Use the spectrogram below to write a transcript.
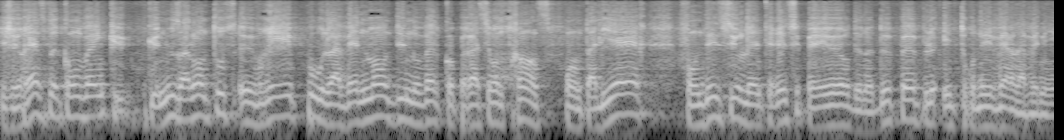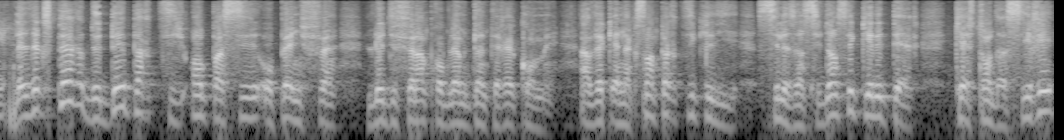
Je reste convaincu que nous allons tous œuvrer pour l'avènement d'une nouvelle coopération transfrontalière fondée sur l'intérêt supérieur de nos deux peuples et tournée vers l'avenir. Les experts de deux parties ont passé au peigne fin les différents problèmes d'intérêt commun avec un accent particulier sur les incidents sécuritaires, question d'assurer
